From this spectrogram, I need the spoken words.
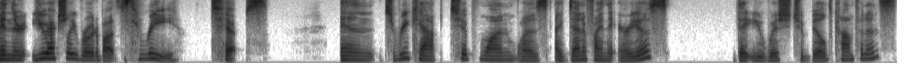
And there, you actually wrote about three tips. And to recap, tip one was identifying the areas that you wish to build confidence.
